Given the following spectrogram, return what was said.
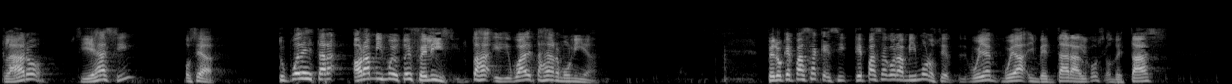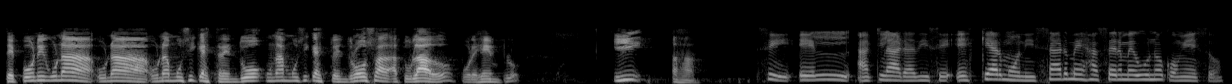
Claro, si es así, o sea, tú puedes estar, ahora mismo yo estoy feliz, y tú estás, igual estás en armonía. Pero ¿qué pasa que si, qué pasa ahora mismo? No sé, voy a, voy a inventar algo, donde estás, te ponen una, una, una música estruendosa, una música estruendosa a tu lado, por ejemplo, y, ajá. Sí, él aclara, dice, es que armonizarme es hacerme uno con eso.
